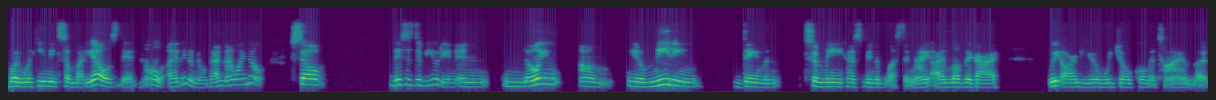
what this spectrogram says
But when he meets somebody else, that no, I didn't know that. Now I know. So this is the beauty and, and knowing um, you know, meeting Damon to me has been a blessing. I, I love the guy. We argue and we joke all the time, but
